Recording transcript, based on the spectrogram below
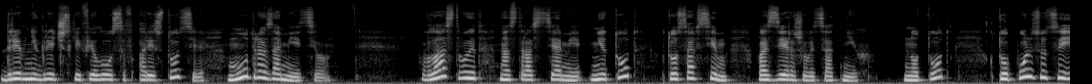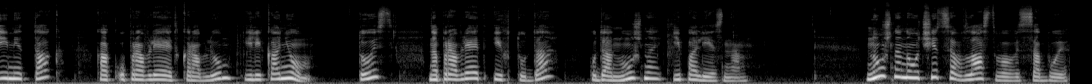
Древнегреческий философ Аристотель мудро заметил, «Властвует над страстями не тот, кто совсем воздерживается от них, но тот, кто пользуется ими так, как управляет кораблем или конем, то есть направляет их туда, куда нужно и полезно. Нужно научиться властвовать собой,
